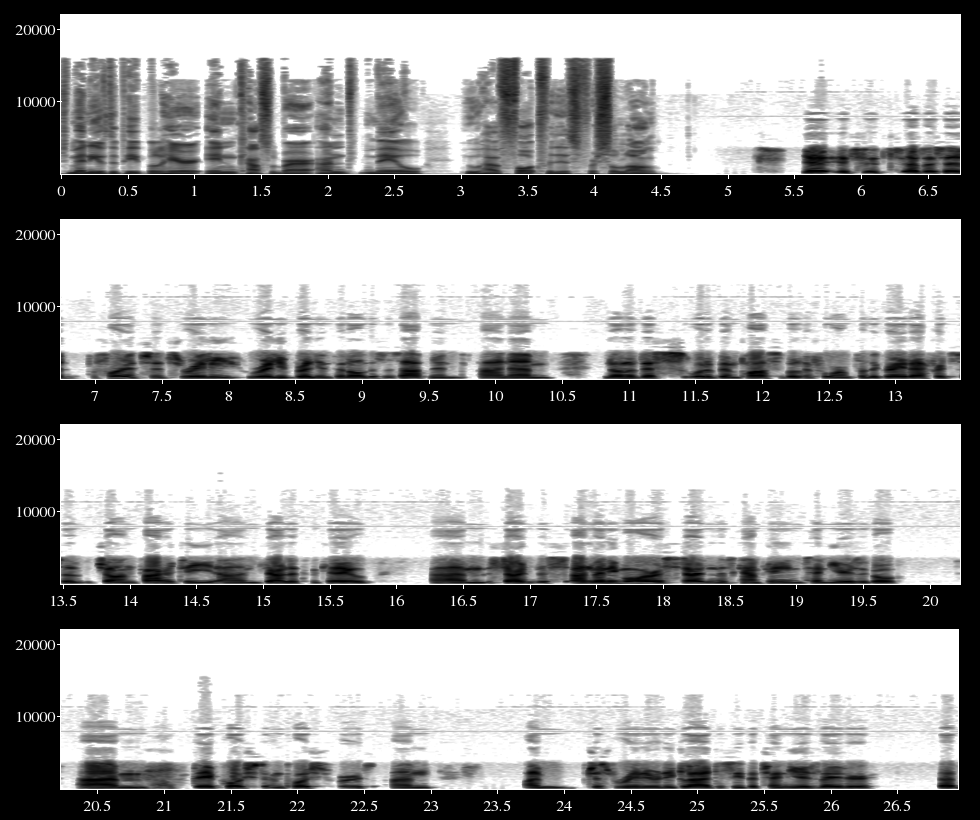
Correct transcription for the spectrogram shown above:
to many of the people here in Castlebar and Mayo who have fought for this for so long? Yeah, it's it's as I said before, it's it's really really brilliant that all this is happening, and um, none of this would have been possible if it weren't for the great efforts of John Faherty and Jarlath McHale, um, starting this and many more starting this campaign 10 years ago. Um, they pushed and pushed for it and I'm just really, really glad to see that 10 years later that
